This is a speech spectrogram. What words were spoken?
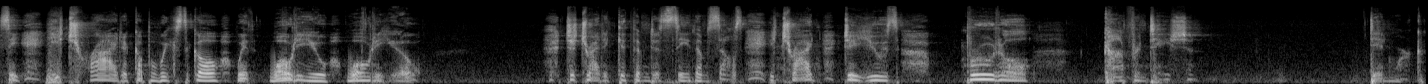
See, he tried a couple weeks ago with woe to you, woe to you, to try to get them to see themselves. He tried to use brutal confrontation. Didn't work.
